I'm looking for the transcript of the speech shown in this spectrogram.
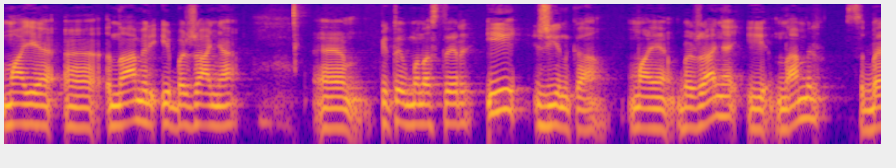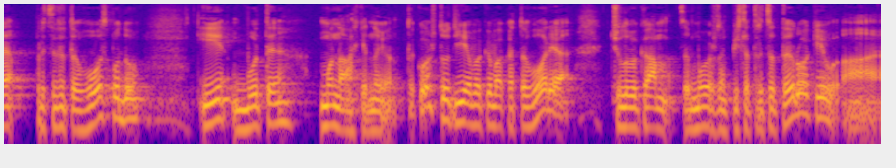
має е, намір і бажання е, піти в монастир, і жінка має бажання і намір себе присвятити Господу і бути монахиною. Також тут є вікова категорія. Чоловікам це можна після 30 років, а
